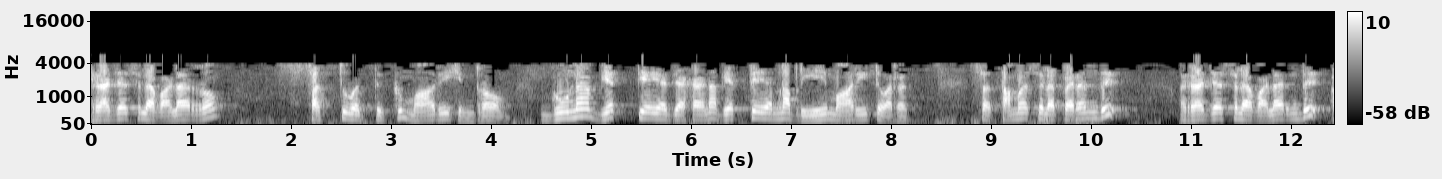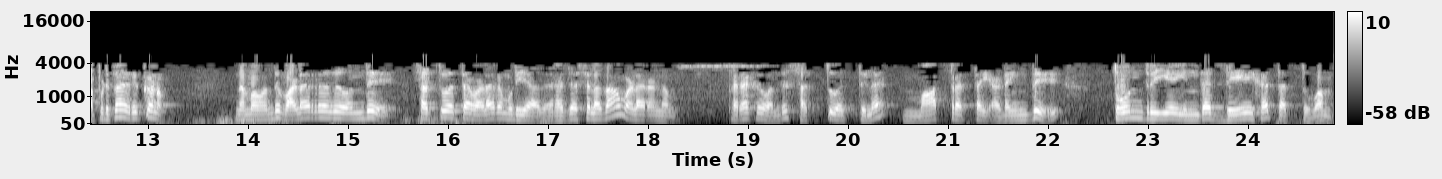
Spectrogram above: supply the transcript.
ரஜஸ்ல வளர்றோம் சத்துவத்துக்கு மாறுகின்றோம். குண வியத்திய ஜெகன வியத்தியம்னா அப்படியே மாறிட்டு வர்றது. தமசுல பிறந்து ரஜஸ்ல வளர்ந்து அப்படித்தான் இருக்கணும். நம்ம வந்து வளர்றது வந்து சத்துவத்தை வளர முடியாது. ரஜஸ்ல தான் வளரணும். பிறகு வந்து சத்துவத்துல மாற்றத்தை அடைந்து தோன்றிய இந்த தேக தத்துவம்.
